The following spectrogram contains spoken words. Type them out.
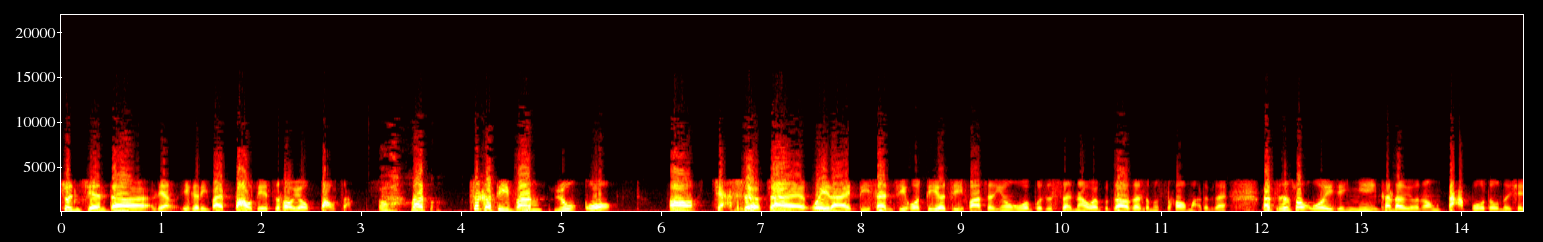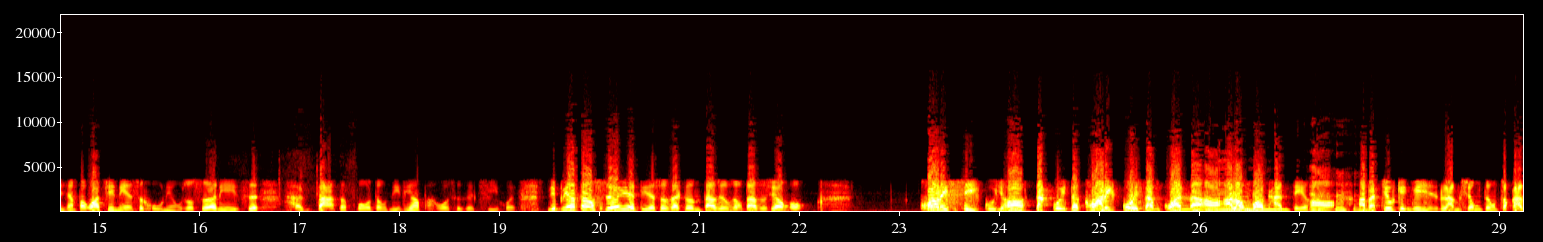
瞬间的两一个礼拜暴跌之后又暴涨。哦，那这个地方如果啊、假设在未来第三季或第二季发生，因为我也不是神啊，我也不知道在什么时候嘛，对不对？那只是说我已经隐隐看到有那种大波动的现象，包括今年是虎年，我说十二年一次很大的波动，你一定要把握这个机会，你不要到十二月底的时候再跟大师兄说，大师兄哦。看你四季吼，逐季都看你过三关啦吼，啊拢无谈着吼，啊目睭紧紧是人上中，足干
